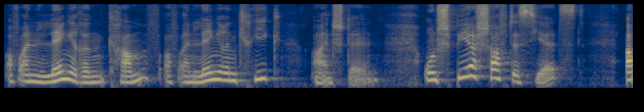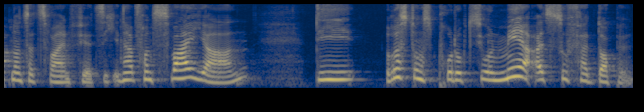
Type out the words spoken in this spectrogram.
auf einen längeren Kampf, auf einen längeren Krieg einstellen. Und Speer schafft es jetzt, ab 1942, innerhalb von zwei Jahren, die Rüstungsproduktion mehr als zu verdoppeln.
